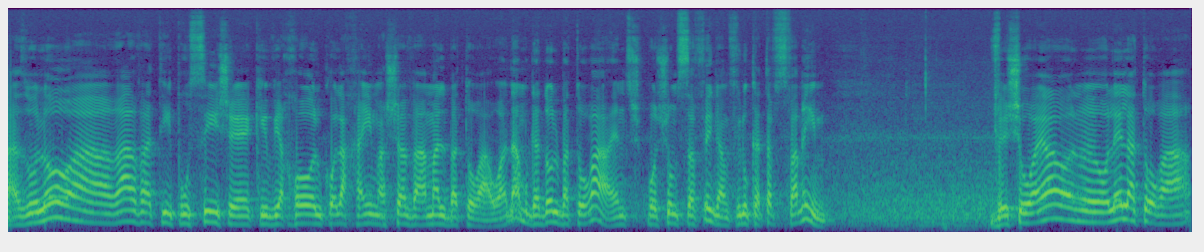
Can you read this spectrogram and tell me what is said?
אז הוא לא הרב הטיפוסי שכביכול כל החיים אשב ועמל בתורה, הוא אדם גדול בתורה, אין פה שום ספק, גם אפילו כתב ספרים. וכשהוא היה עולה לתורה,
